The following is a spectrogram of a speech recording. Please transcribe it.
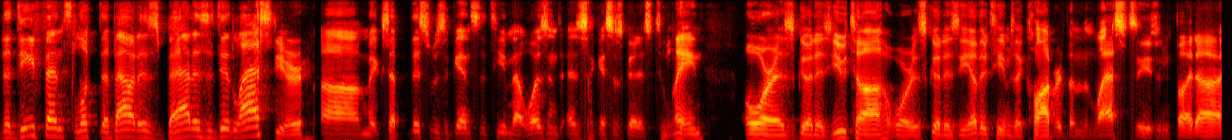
the defense looked about as bad as it did last year, um, except this was against a team that wasn't as I guess as good as Tulane or as good as Utah or as good as the other teams that clobbered them last season. But uh,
